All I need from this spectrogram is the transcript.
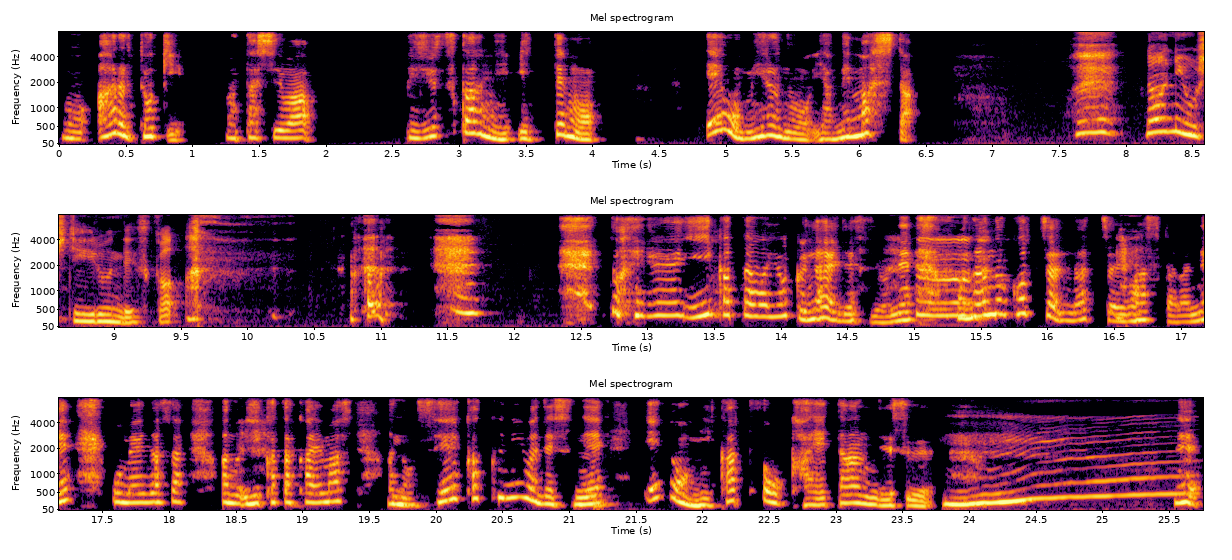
もうある時、私は美術館に行っても、絵を見るのをやめました。え、何をしているんですか？という言い方は良くないですよね。粉のこっちゃになっちゃいますからね。ごめんなさい。あの、言い方変えます。あの、正確にはですね、絵の見方を変えたんです。うーん。で、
